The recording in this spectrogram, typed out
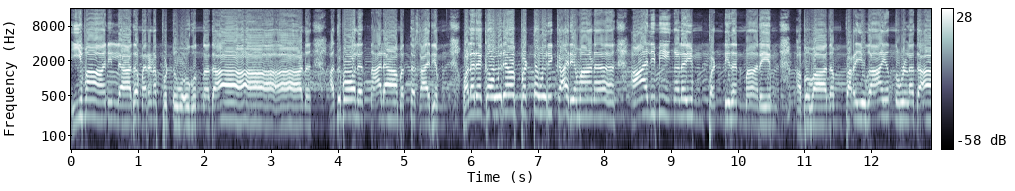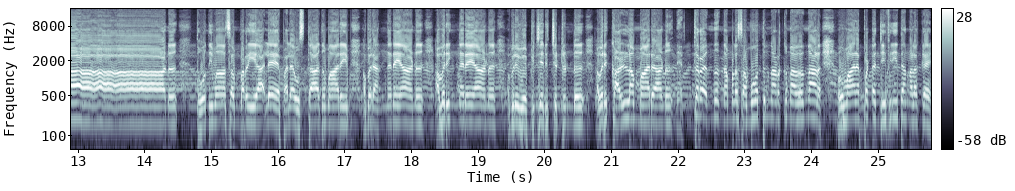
ഈമാനില്ലാതെ മരണപ്പെട്ടു പോകുന്നതാണ്. അതുപോലെ നാലാമത്തെ കാര്യം വളരെ ഗൗരവപ്പെട്ട ഒരു കാര്യമാണ്. ആലിമീങ്ങളെയും പണ്ഡിതന്മാരെയും അപവാദം പറയുക എന്നുള്ളതാണ് തോന്നിമാസം പറയുക അല്ലെ? പല ഉസ്താദുമാരെയും അവരങ്ങനെയാണ് അവരിങ്ങനെയാണ് അവർ വ്യഭിചരിച്ചിട്ടുണ്ട് അവർ കള്ളന്മാരാണ്. എത്ര എന്ന് നമ്മളെ സമൂഹത്തിൽ നടക്കുന്ന അതെന്നാണ് ബഹുമാനപ്പെട്ട ജിഫിരി തങ്ങളൊക്കെ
